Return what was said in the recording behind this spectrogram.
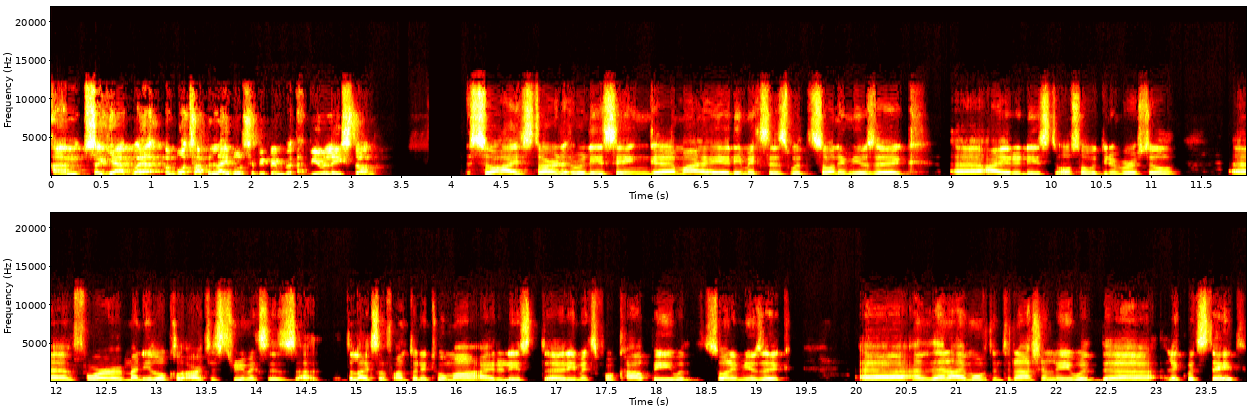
Um, so yeah, where and what type of labels have you been have you released on? So I started releasing uh, my remixes with Sony Music. Uh, I released also with Universal uh, for many local artists remixes, uh, the likes of Anthony Tuma. I released a remix for Calpi with Sony Music. Uh, and then I moved internationally with uh, Liquid State.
